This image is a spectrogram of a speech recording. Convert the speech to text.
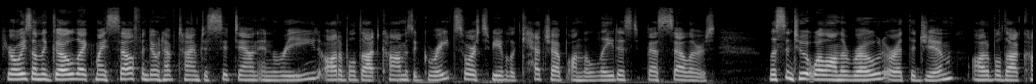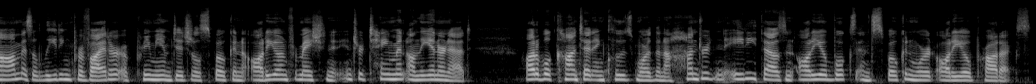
If you're always on the go like myself and don't have time to sit down and read, audible.com is a great source to be able to catch up on the latest bestsellers. Listen to it while on the road or at the gym. Audible.com is a leading provider of premium digital spoken audio information and entertainment on the internet. Audible content includes more than 180,000 audiobooks and spoken word audio products.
